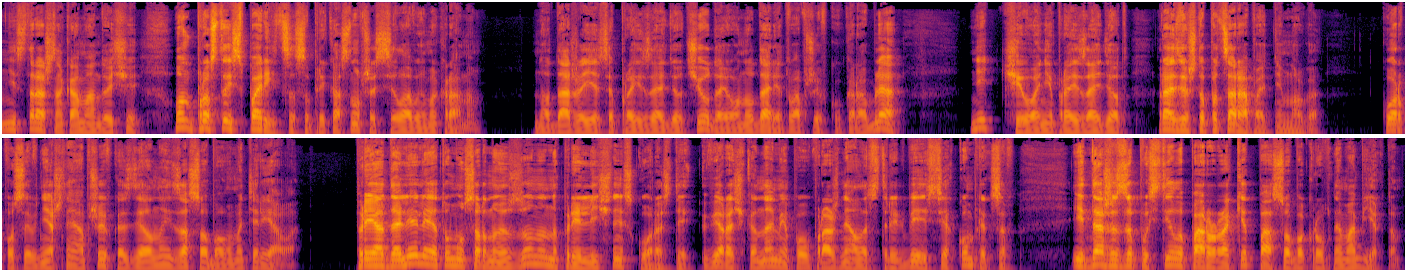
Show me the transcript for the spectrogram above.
«Не страшно, командующий. Он просто испарится, соприкоснувшись с силовым экраном». Но даже если произойдет чудо, и он ударит в обшивку корабля, ничего не произойдет, разве что поцарапает немного. Корпус и внешняя обшивка сделаны из особого материала. Преодолели эту мусорную зону на приличной скорости. Верочка нами поупражнялась в стрельбе из всех комплексов и даже запустила пару ракет по особо крупным объектам.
